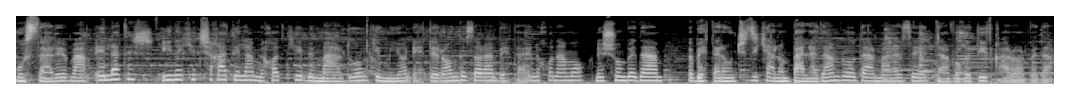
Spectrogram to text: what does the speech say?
مضطربم. علتش اینه که چقدر دلم می‌خواد که به مردم که میان احترام بذارم بهترین خودم رو نشون بدم و بهترین اون چیزی که الان بلدم رو در معرض در واقع دید قرار بدم.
